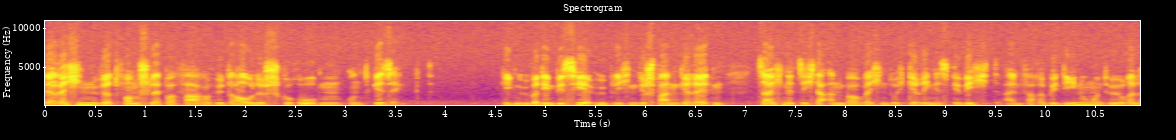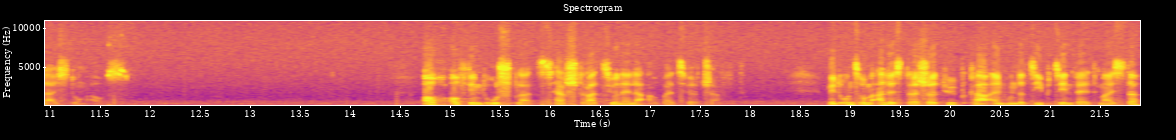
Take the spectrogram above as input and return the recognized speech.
Der Rechen wird vom Schlepperfahrer hydraulisch gehoben und gesenkt. Gegenüber den bisher üblichen Gespanngeräten zeichnet sich der Anbaurechen durch geringes Gewicht, einfache Bedienung und höhere Leistung aus. Auch auf dem Druschplatz herrscht rationelle Arbeitswirtschaft. Mit unserem Allesdrescher Typ K117 Weltmeister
